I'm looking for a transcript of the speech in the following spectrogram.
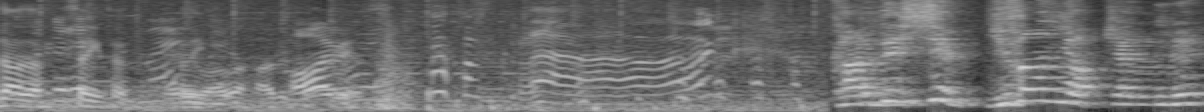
Daha da sen git hadi. Hadi git. Kardeşim yılan yap kendini.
